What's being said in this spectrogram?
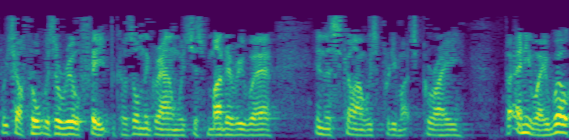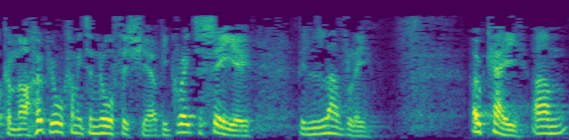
which I thought was a real feat because on the ground was just mud everywhere. In the sky was pretty much grey. But anyway, welcome. I hope you're all coming to North this year. It'd be great to see you. It'd be lovely. Okay, um,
